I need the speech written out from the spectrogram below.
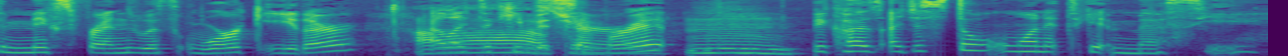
to mix friends with work either. I like to keep Ah, it okay. separate because I just don't want it to get messy.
